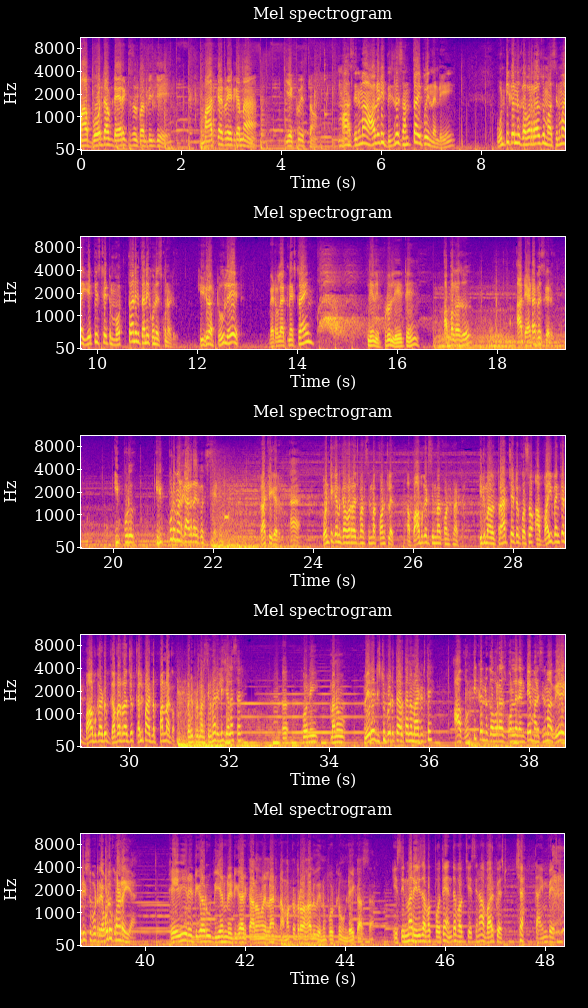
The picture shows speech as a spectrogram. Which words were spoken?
మా బోర్డ్ ఆఫ్ డైరెక్టర్స్ పంపించి మార్కెట్ రేట్ కన్నా ఎక్కువ ఇస్తాం. మా సినిమా ఆల్రెడీ బిజినెస్ అంతా అయిపోయిందండి. ఒంటికన్ను గవర్రాజు మా సినిమా ఏపీ స్టేట్ మొత్తానికి తనే కొనేసుకున్నాడు. You are too late better luck next time నేను ఎప్పుడు లేటే. అప్పలరాజు ఆ డేటాబేస్ గడు. ఇప్పుడు ఇప్పుడు మన కాళ్ళ దగ్గరికి వచ్చేసాడు. రాకీ గారు ఆ, ఒంటికన్ గవర్రాజు మన సినిమా కొనట్లేదు. ఆ బాబుగాడి సినిమా కొంటున్నట్ట. ఇది మనం ట్రాప్ చేయడం కోసం ఆ వై వెంకట్ బాబుగాడు గవర్రాజు కలిపి ఆడిన పన్నాగం. మరి ఇప్పుడు మన సినిమా రిలీజ్ ఎలా సార్? పోనీ మనం వేరే డిస్ట్రిబ్యూటర్తో ఎవరితో మాట్లాడితే? ఆ ఒంటి కన్ను గవర్రాజు కొనలేదంటే మన సినిమా వేరే డిస్ట్రిబ్యూటర్ ఎవడు కొనడయ్యా? కేవీ రెడ్డి గారు బిఎన్ రెడ్డి గారి కాలంలో ఇలాంటి నమ్మక ద్రోహాలు వెనుపోట్లు ఉండేవి కాదు సార్. ఈ సినిమా రిలీజ్ అవ్వకపోతే ఎంత వర్క్ చేసినా వర్క్ వేస్ట్. ఛ టైం వేస్ట్.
